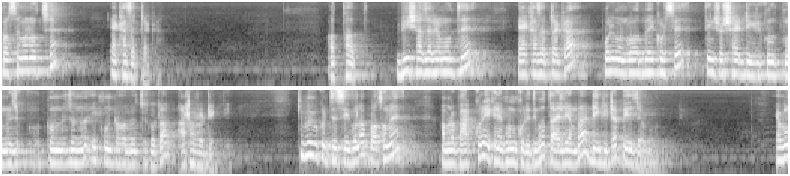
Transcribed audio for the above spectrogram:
পার্সেন্ট মানে হচ্ছে এক হাজার টাকা। অর্থাৎ বিশ হাজারের মধ্যে এক হাজার টাকা পরিবহন বাবদ ব্যয় করছে তিনশো ষাট ডিগ্রি, কোন উৎপন্নের উৎপন্নের জন্য এই কোণটা হবে হচ্ছে টোটাল আঠারো ডিগ্রি। কীভাবে করতেছি এগুলো? প্রথমে আমরা ভাগ করে এখানে গুণ করে দিব, তাইলে আমরা ডিগ্রিটা পেয়ে যাব। এবং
